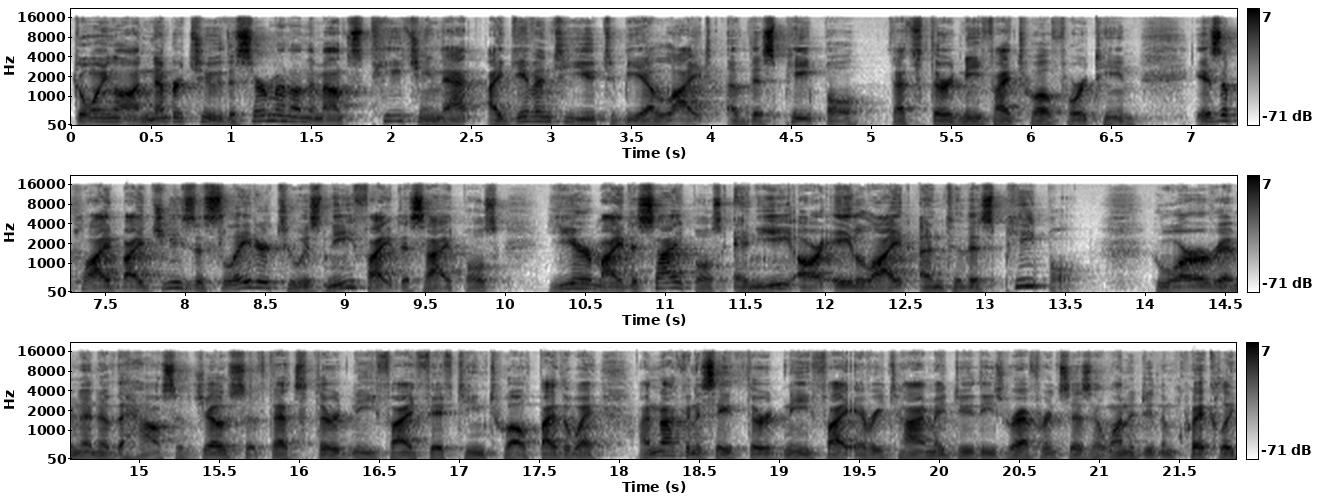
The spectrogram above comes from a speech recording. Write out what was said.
Going on, number two, the Sermon on the Mount's teaching that I give unto you to be a light of this people, that's 3 Nephi 12 14, is applied by Jesus later to his Nephite disciples, Ye are my disciples, and ye are a light unto this people who are a remnant of the house of Joseph. That's 3 Nephi 15 12. By the way, I'm not going to say 3 Nephi every time I do these references. I want to do them quickly.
